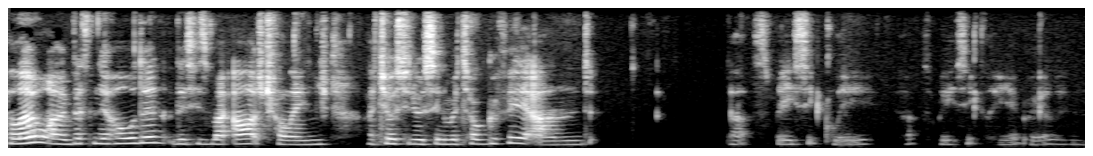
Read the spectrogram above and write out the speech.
Hello, I'm Bethany Holden. This is my art challenge. I chose to do cinematography and that's basically that's basically it really.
